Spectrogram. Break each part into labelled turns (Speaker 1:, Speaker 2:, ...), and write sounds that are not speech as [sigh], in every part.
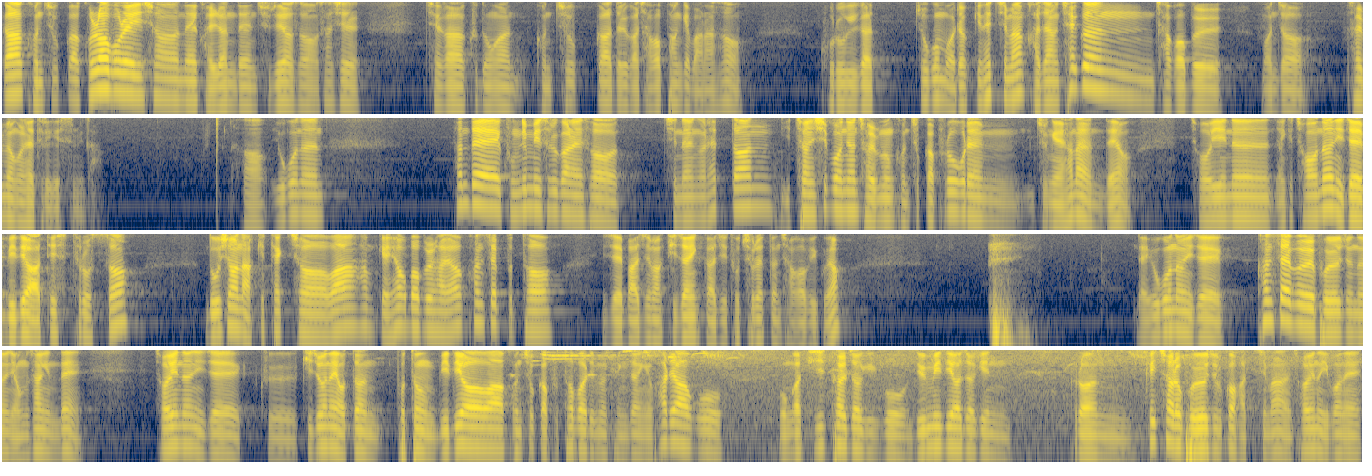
Speaker 1: 가 건축과 콜라보레이션에 관련된 주제여서 사실 제가 그동안 건축가들과 작업한 게 많아서 고르기가 조금 어렵긴 했지만 가장 최근 작업을 먼저 설명을 해드리겠습니다. 어, 요거는 현대 국립미술관에서 진행을 했던 2015년 젊은 건축가 프로그램 중에 하나였는데요. 저희는 저는 이제 미디어 아티스트로서 노션 아키텍처와 함께 협업을 하여 컨셉부터 이제 마지막 디자인까지 도출했던 작업이고요. [clears throat] 네, 요거는 이제 컨셉을 보여주는 영상인데 저희는 이제 그 기존의 어떤 보통 미디어와 건축가 붙어버리면 굉장히 화려하고 뭔가 디지털적이고 뉴미디어적인 그런 피처를 보여줄 것 같지만 저희는 이번에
